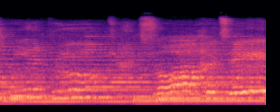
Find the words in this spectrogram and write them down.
You needed proof. Saw her take.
